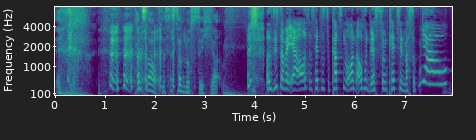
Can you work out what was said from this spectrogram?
Kannst du auch, das ist dann lustig, ja. Also siehst aber eher aus, als hättest du Katzenohren auf und wärst so ein Kätzchen, machst so miau.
